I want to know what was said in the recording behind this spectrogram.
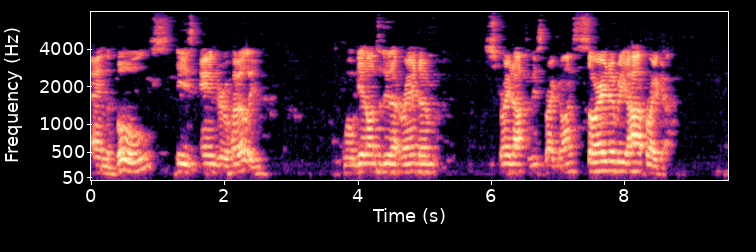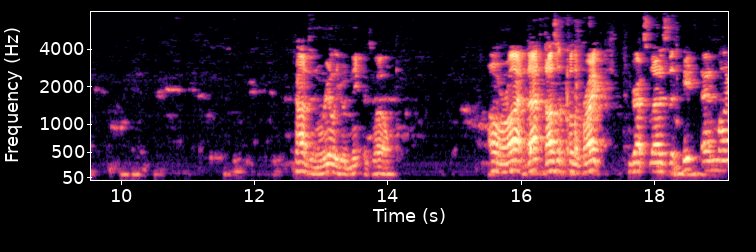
and the Bulls is Andrew Hurley. We'll get on to do that random straight after this break, guys. Sorry to be a heartbreaker. Card's in really good nick as well. Alright, that does it for the break. Congrats to those that hit, and my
